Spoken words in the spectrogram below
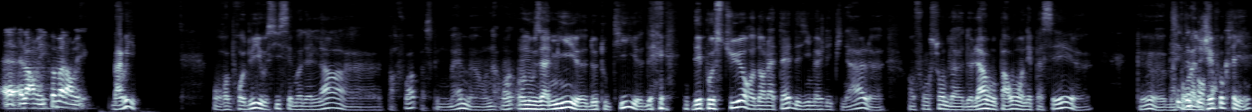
À l'armée, comme à l'armée. Bah oui, on reproduit aussi ces modèles-là euh, parfois parce que nous-mêmes, on, on, on, nous a mis euh, de tout petit euh, des, des, postures dans la tête, des images d'épinal, euh, en fonction de, la, de, là où, par où on est passé, euh, que bah, pour manager, il faut crier.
